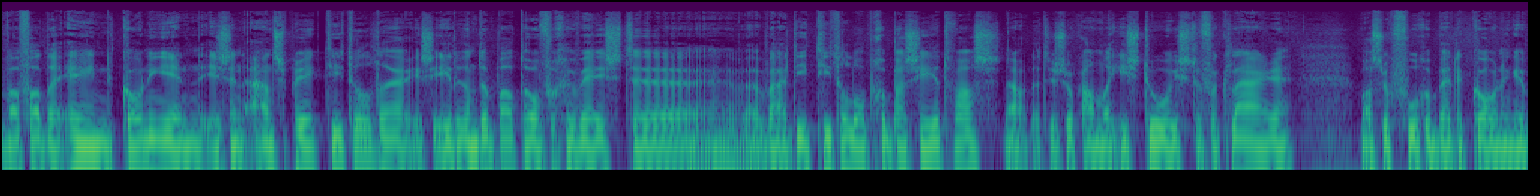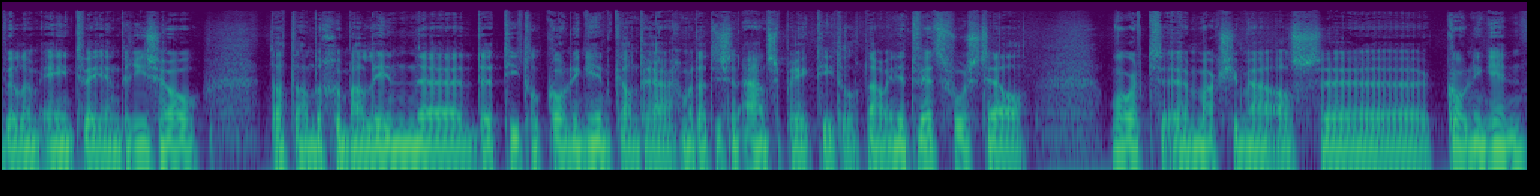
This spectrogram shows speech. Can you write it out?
Waarvan er één koningin is een aanspreektitel. Daar is eerder een debat over geweest waar die titel op gebaseerd was. Nou, dat is ook allemaal historisch te verklaren. Was ook vroeger bij de koningen Willem 1, 2 en 3 zo. Dat dan de gemalin de titel koningin kan dragen. Maar dat is een aanspreektitel. Nou, in het wetsvoorstel wordt Maxima als koningin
